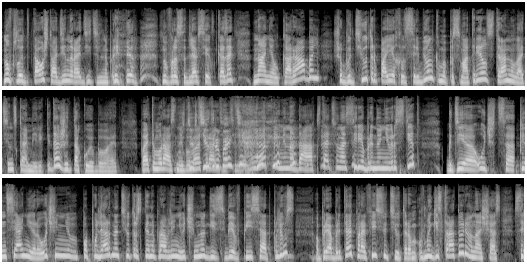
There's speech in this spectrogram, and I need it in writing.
Ну, вплоть до того, что один родитель, например, ну, просто для всех сказать, нанял корабль, чтобы тьютер поехал с ребенком и посмотрел страны Латинской Америки. Даже и такое бывает. Поэтому разные Можете бывают родители. пойти. Вот именно, да. Кстати, у нас Серебряный университет, где учатся пенсионеры, очень популярно тьютерское направление. Очень многие себе в 50 плюс приобретают профессию тьютера. В магистратуре у нас сейчас средний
